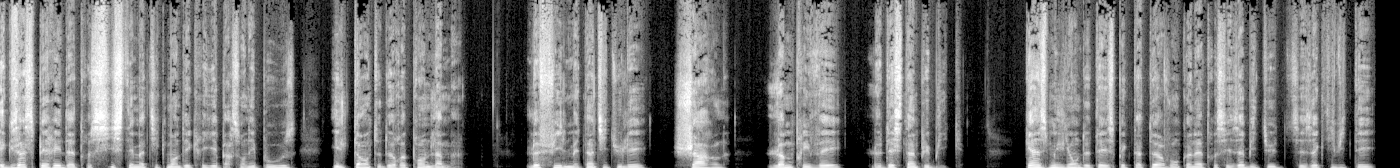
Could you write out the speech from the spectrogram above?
Exaspéré d'être systématiquement décrié par son épouse, il tente de reprendre la main. Le film est intitulé Charles, l'homme privé, le destin public. 15 millions de téléspectateurs vont connaître ses habitudes, ses activités,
